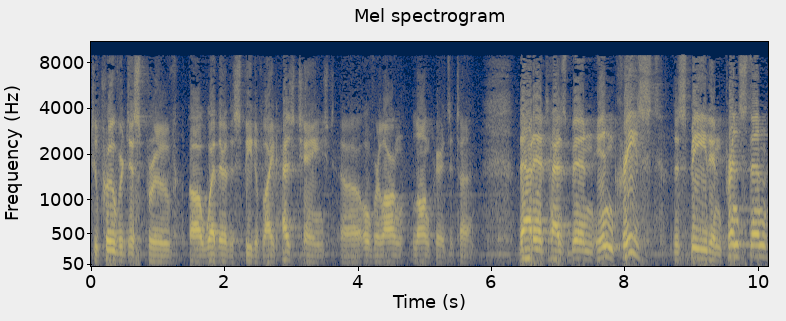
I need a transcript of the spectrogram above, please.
to prove or disprove uh, whether the speed of light has changed uh, over long, long periods of time. That it has been increased, the speed in Princeton,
